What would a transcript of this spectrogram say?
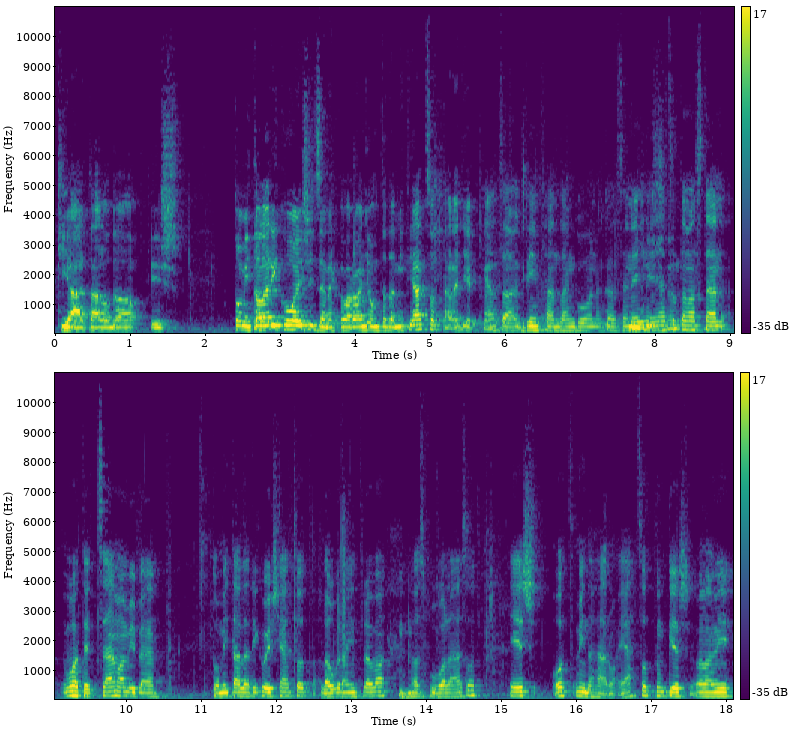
Kiálltál oda, és Tomi Talarico és egy zenekarral nyomtad, de mit játszottál egyébként? Hát a Green Fandango-nak a zenéjén játszottam, aztán volt egy szám, amiben Tomi Tallarico is játszott, Laura Intrava, uh-huh. az fuvolázott, és ott mind a hárman játszottunk, és valami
